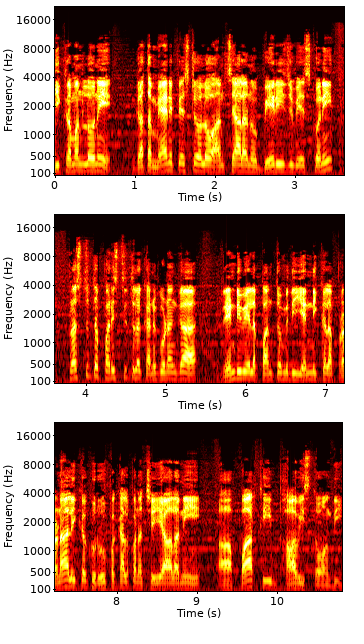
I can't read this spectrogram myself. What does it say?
ఈ క్రమంలోనే గత మేనిఫెస్టోలో అంశాలను బేరీజు వేసుకొని ప్రస్తుత పరిస్థితులకు అనుగుణంగా రెండు వేల పంతొమ్మిది ఎన్నికల ప్రణాళికకు రూపకల్పన చేయాలని ఆ పార్టీ భావిస్తోంది.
